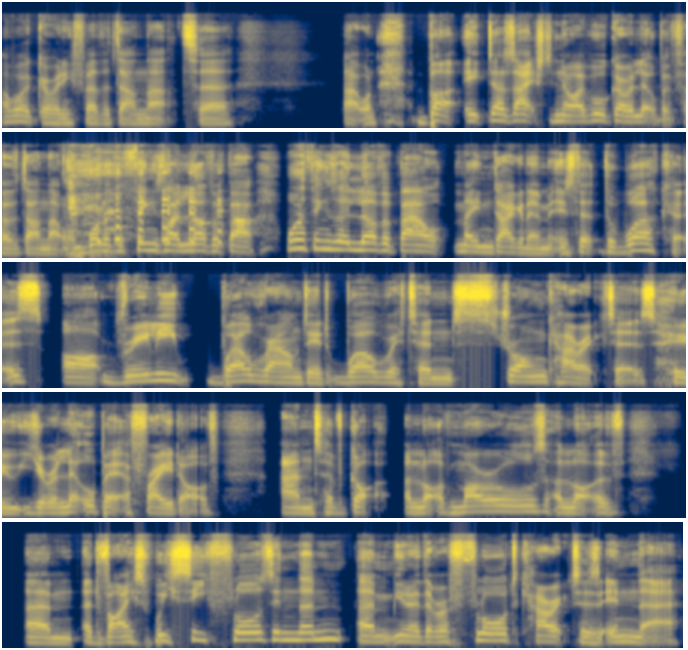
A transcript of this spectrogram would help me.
I won't go any further down that uh, that one. But it does actually no, I will go a little bit further down that one. One of the things I love about one of the things I love about Made in Dagenham is that the workers are really well-rounded, well-written, strong characters who you're a little bit afraid of and have got a lot of morals, a lot of um, advice. We see flaws in them. Um, you know, there are flawed characters in there.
